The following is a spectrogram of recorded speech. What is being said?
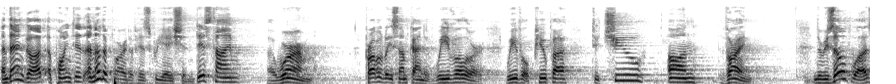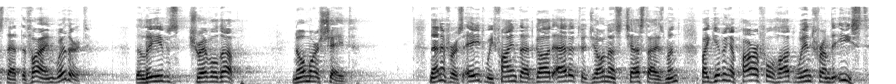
And then God appointed another part of his creation, this time a worm, probably some kind of weevil or weevil pupa, to chew on the vine. And the result was that the vine withered. The leaves shriveled up. No more shade. Then in verse 8, we find that God added to Jonah's chastisement by giving a powerful hot wind from the east.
